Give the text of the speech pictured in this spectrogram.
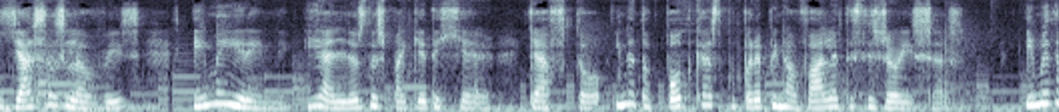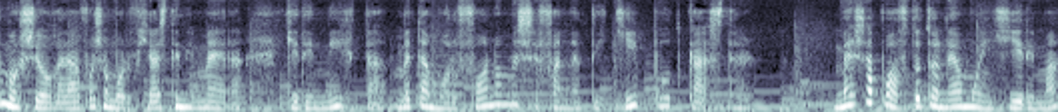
Γεια σας Λαβής, είμαι η Ειρήνη ή αλλιώς The Spaghetti Hair και αυτό είναι το podcast που πρέπει να βάλετε στη ζωή σας. Είμαι δημοσιογράφος ομορφιάς την ημέρα και τη νύχτα μεταμορφώνομαι σε φανατική podcaster. Μέσα από αυτό το νέο μου εγχείρημα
